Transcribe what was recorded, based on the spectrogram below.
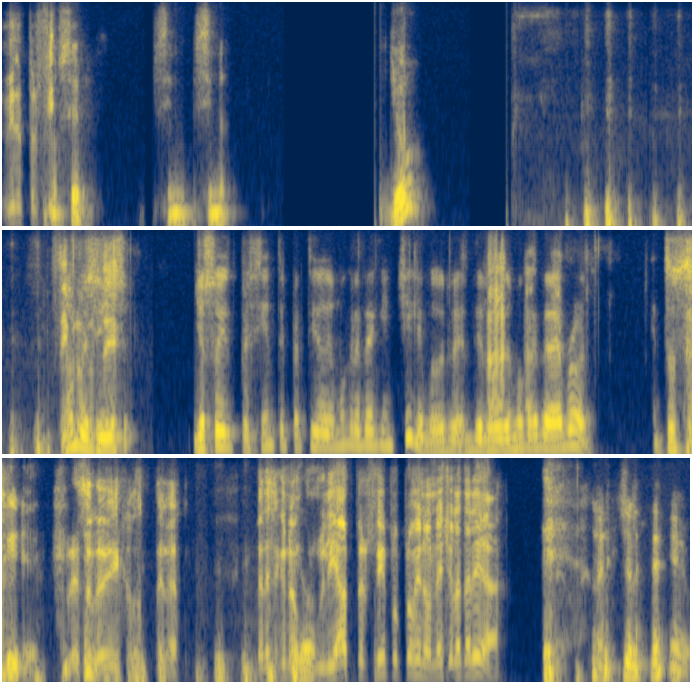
Mira el perfil. No sé. Si, si no... ¿Yo? No, pues yo, soy, presidente del Partido Demócrata aquí en Chile, pues, de los demócratas de abroad. Entonces. Por eso le dijo. Parece que no han googleado el perfil, pues, profe, no han hecho la tarea. no han hecho la tarea.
